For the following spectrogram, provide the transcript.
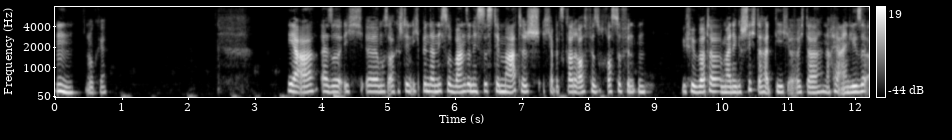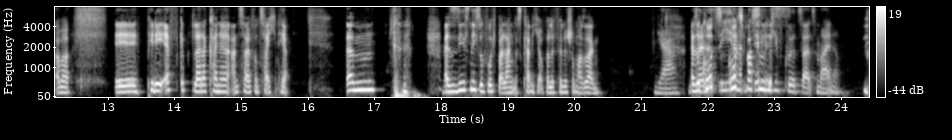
Mm, okay. Ja, also ich äh, muss auch gestehen, ich bin da nicht so wahnsinnig systematisch. Ich habe jetzt gerade raus, versucht herauszufinden, wie viele Wörter meine Geschichte hat, die ich euch da nachher einlese, aber äh, PDF gibt leider keine Anzahl von Zeichen her. Ähm, also sie ist nicht so furchtbar lang, das kann ich auf alle Fälle schon mal sagen. Ja, also kurz, kurz fassen definitiv ist kürzer als meine.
